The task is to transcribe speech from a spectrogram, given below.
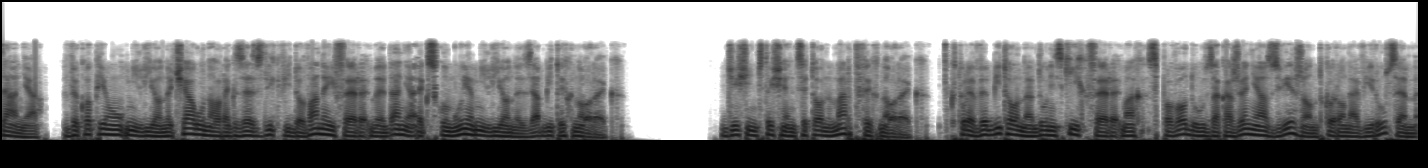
Dania, wykopią miliony ciał norek ze zlikwidowanej fermy Dania ekshumuje miliony zabitych norek. 10 tysięcy ton martwych norek, które wybito na duńskich fermach z powodu zakażenia zwierząt koronawirusem,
